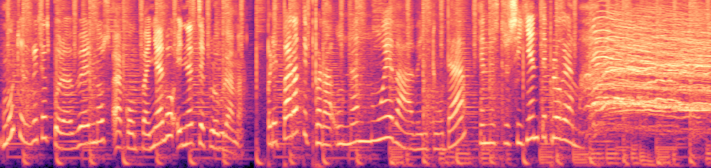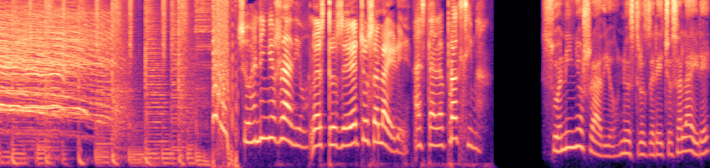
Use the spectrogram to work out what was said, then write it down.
Muchas gracias por habernos acompañado en este programa. Prepárate para una nueva aventura en nuestro siguiente programa. Niños Radio. Nuestros derechos al aire. Hasta la próxima. Sue Niños Radio, Nuestros Derechos al Aire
